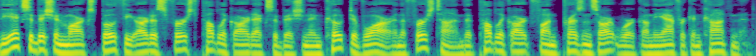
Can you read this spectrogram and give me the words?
The exhibition marks both the artist's first public art exhibition in Cote d'Ivoire and the first time that Public Art Fund presents artwork on the African continent,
